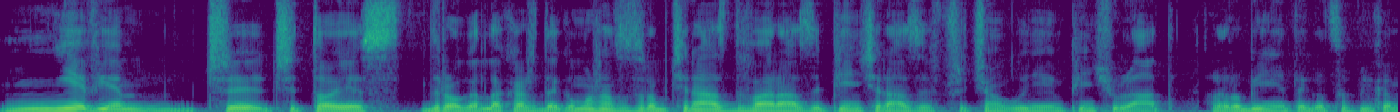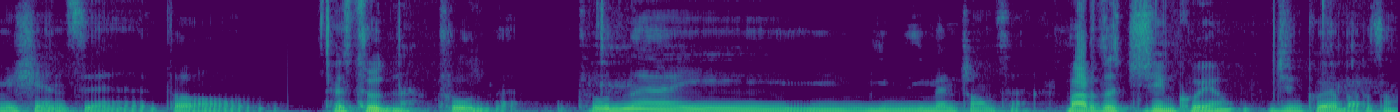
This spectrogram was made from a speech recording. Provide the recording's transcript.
nie wiem, czy, czy to jest droga dla każdego. Można to zrobić raz, dwa razy, pięć razy w przeciągu, nie wiem, pięciu lat lat, ale robienie tego co kilka miesięcy to... To jest trudne. Trudne. Trudne i, i, i męczące. Bardzo Ci dziękuję. Dziękuję bardzo.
